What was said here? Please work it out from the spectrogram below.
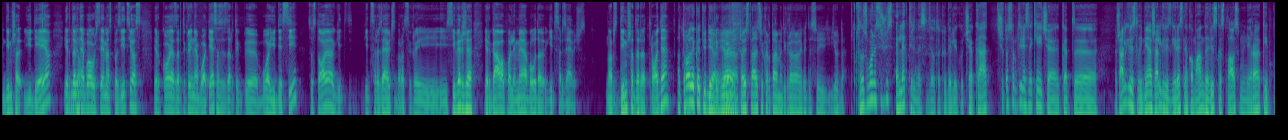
Dimša judėjo ir dar jo. nebuvo užsėmęs pozicijos ir kojas dar tikrai nebuvo tiesias, jis dar taip e, buvo judesi, sustojo, Gytis Radzevičius berots tikrai įsiveržė ir gavo polime baudą Gytis Radzevičius. Nors Dimša dar atrodė. Atrodė, kad judėjo. Tikrai. Ja, toje situacijoje kartuojame tikrai atrodė, kad jisai juda. Kodėl žmonės iš vis elektrinasi dėl tokių dalykų? Čia ką šitos rungtynėse keičia, kad uh, Žalgiris laimėjo, Žalgiris geresnė komanda, viskas klausimų nėra, kaip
